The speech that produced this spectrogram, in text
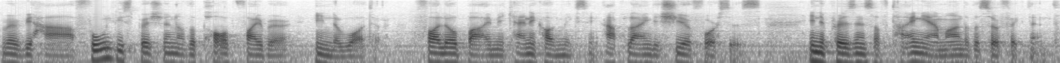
where we have full dispersion of the pulp fiber in the water, followed by mechanical mixing, applying the shear forces in the presence of tiny amount of the surfactant.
